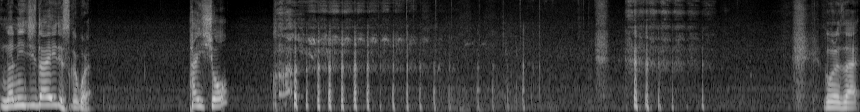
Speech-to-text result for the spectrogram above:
何時代ですかこれ。大正？ごめんなさい。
